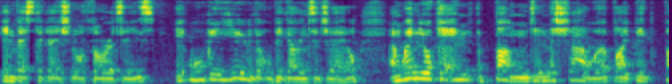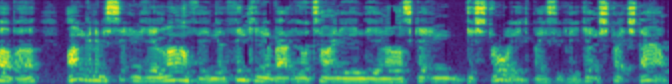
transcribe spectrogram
investigation authorities, it will be you that will be going to jail. And when you're getting bummed in the shower by Big Bubba, I'm going to be sitting here laughing and thinking about your tiny Indian ass getting destroyed, basically, getting stretched out.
